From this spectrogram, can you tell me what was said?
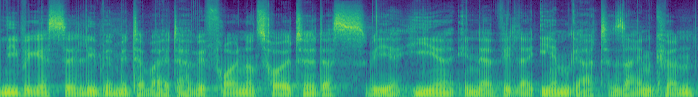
Liebe Gäste, liebe Mitarbeiter, wir freuen uns heute, dass wir hier in der Villa Irmgard sein können,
